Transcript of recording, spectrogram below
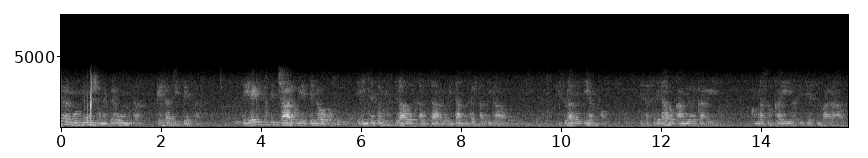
El murmullo me pregunta, ¿qué es la tristeza? Te diré que es este charco y este lodo, el intento frustrado de saltarlo evitando ser salpicado. Fisura del tiempo, desacelerado cambio de carril, con brazos caídos y pies embarrados,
